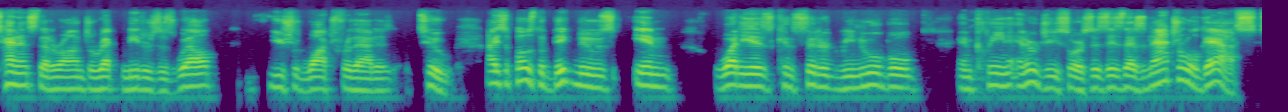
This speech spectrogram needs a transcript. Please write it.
tenants that are on direct meters as well. You should watch for that as, too. I suppose the big news in what is considered renewable and clean energy sources is as natural gas,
